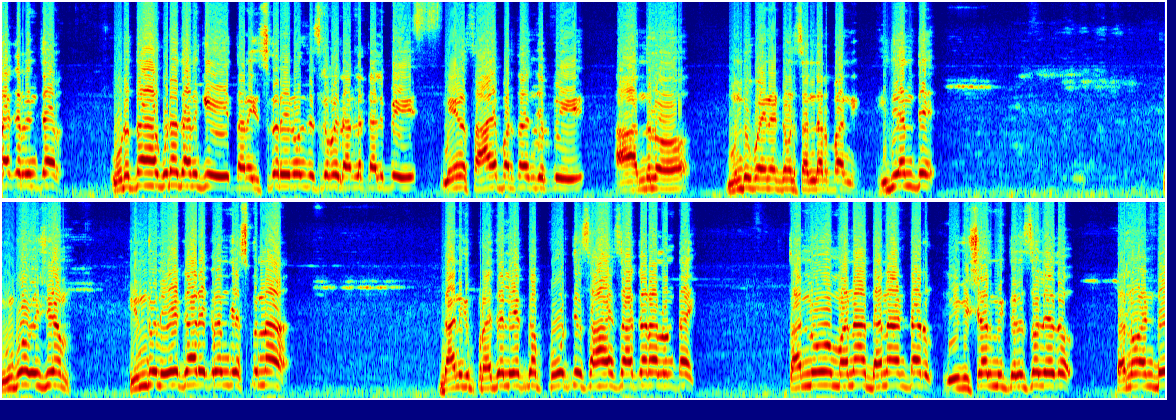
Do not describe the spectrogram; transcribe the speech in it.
సహకరించారు. ఉడతా కూడా దానికి తన ఇసుక రేణువులు తీసుకుపోయి దాంట్లో కలిపి నేను సహాయపడతానని చెప్పి ఆ అందులో ముందుకు పోయినటువంటి సందర్భాన్ని. ఇది అంతే. ఇంకో విషయం హిందువులు ఏ కార్యక్రమం చేసుకున్నా దానికి ప్రజల యొక్క పూర్తి సహాయ సహకారాలు ఉంటాయి. తను మన ధన అంటారు. ఈ విషయాలు మీకు తెలుసో లేదో? తను అంటే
